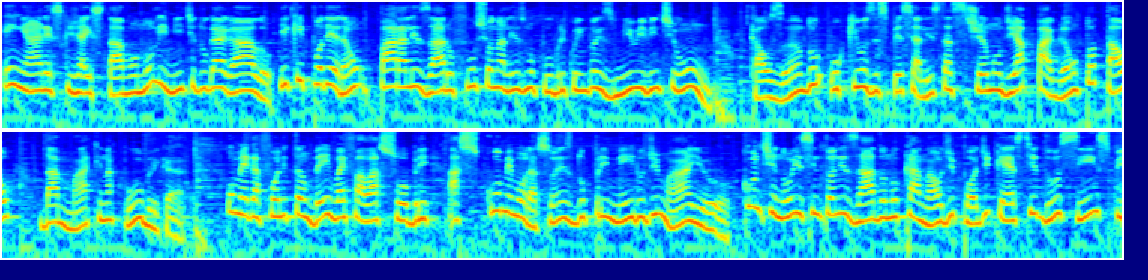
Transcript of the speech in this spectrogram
em áreas que já estavam no limite do gargalo e que poderão paralisar o funcionalismo público em 2021, causando o que os especialistas chamam de apagão total da máquina pública. O megafone também vai falar sobre as comemorações do 1 de maio. Continue sintonizado no canal de podcast do SINSP.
